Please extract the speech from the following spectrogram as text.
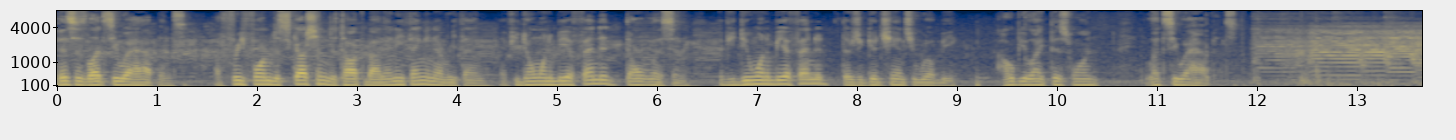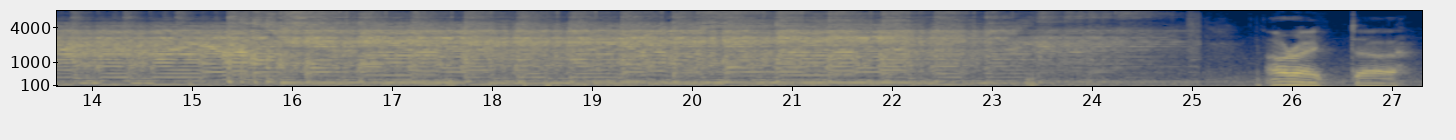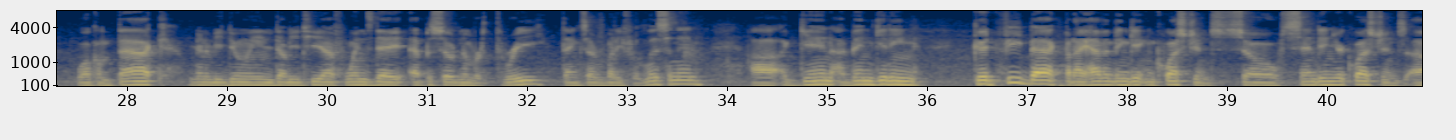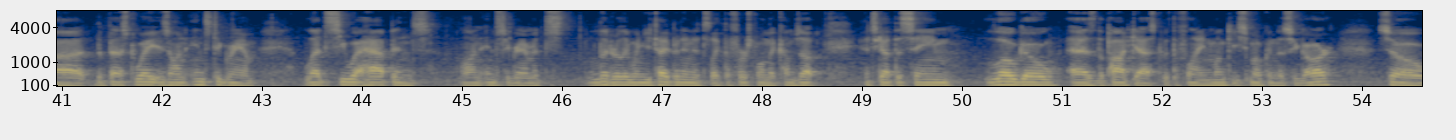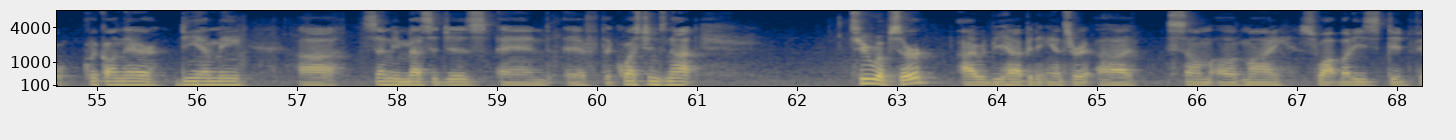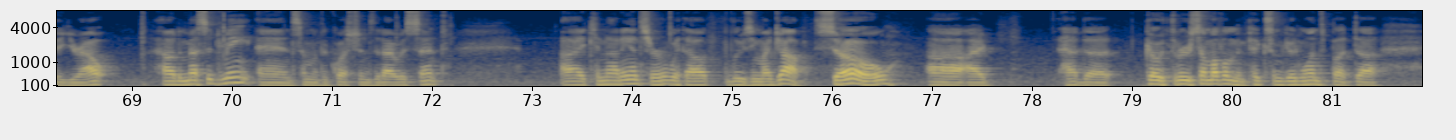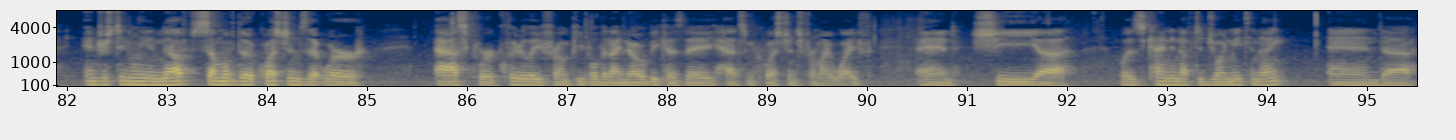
This is Let's See What Happens, a free form discussion to talk about anything and everything. If you don't want to be offended, don't listen. If you do want to be offended, there's a good chance you will be. I hope you like this one. Let's see what happens. All right. Uh, welcome back. We're going to be doing WTF Wednesday, episode number three. Thanks, everybody, for listening. Uh, again, I've been getting good feedback, but I haven't been getting questions. So send in your questions. Uh, the best way is on Instagram. Let's see what happens on Instagram. It's literally when you type it in, it's like the first one that comes up. It's got the same logo as the podcast with the flying monkey smoking the cigar. So click on there, DM me, uh, send me messages, and if the question's not too absurd, I would be happy to answer it. Uh, some of my SWAT buddies did figure out how to message me, and some of the questions that I was sent, I cannot answer without losing my job. So uh, I had to go through some of them and pick some good ones, but uh, interestingly enough, some of the questions that were asked were clearly from people that I know because they had some questions for my wife, and she uh, was kind enough to join me tonight and uh,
